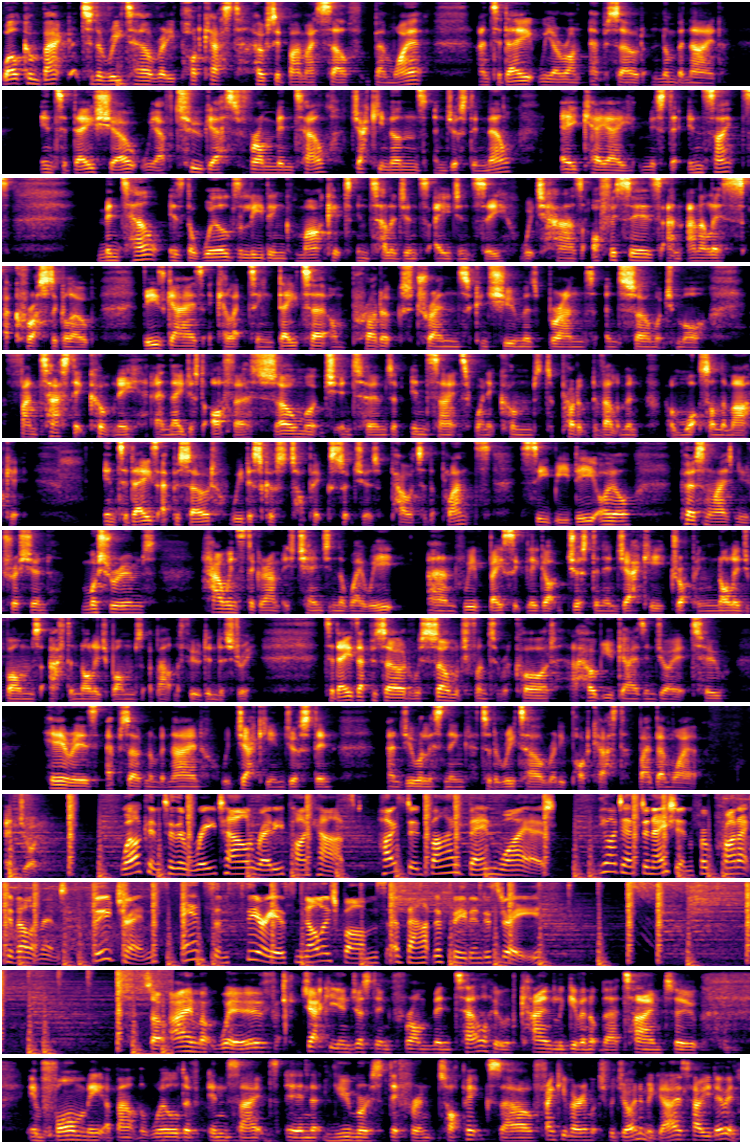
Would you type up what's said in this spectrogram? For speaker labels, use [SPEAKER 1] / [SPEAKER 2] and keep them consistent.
[SPEAKER 1] Welcome back to the Retail Ready podcast, hosted by myself, Ben Wyatt, and today we are on episode number nine. In today's show, we have two guests from Mintel, Jackie Nuns and Justin Nell, aka Mr. Insights. Mintel is the world's leading market intelligence agency, which has offices and analysts across the globe. These guys are collecting data on products, trends, consumers, brands, and so much more. Fantastic company, and they just offer so much in terms of insights when it comes to product development and what's on the market. In today's episode, we discuss topics such as power to the plants, CBD oil, personalized nutrition, mushrooms, how Instagram is changing the way we eat, and we've basically got Justin and Jackie dropping knowledge bombs after knowledge bombs about the food industry. Today's episode was so much fun to record. I hope you guys enjoy it too. Here is episode number nine with Jackie and Justin, and you are listening to the Retail Ready podcast by Ben Wyatt. Enjoy.
[SPEAKER 2] Welcome to the Retail Ready podcast, hosted by Ben Wyatt your destination for product development, food trends, and some serious knowledge bombs about the food industry.
[SPEAKER 1] So I'm with Jackie and Justin from Mintel, who have kindly given up their time to inform me about the world of insights in numerous different topics. So thank you very much for joining me, guys. How are you doing?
